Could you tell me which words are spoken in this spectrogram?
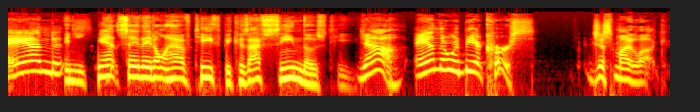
And And you can't say they don't have teeth because I've seen those teeth. yeah, and there would be a curse. Just my luck.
